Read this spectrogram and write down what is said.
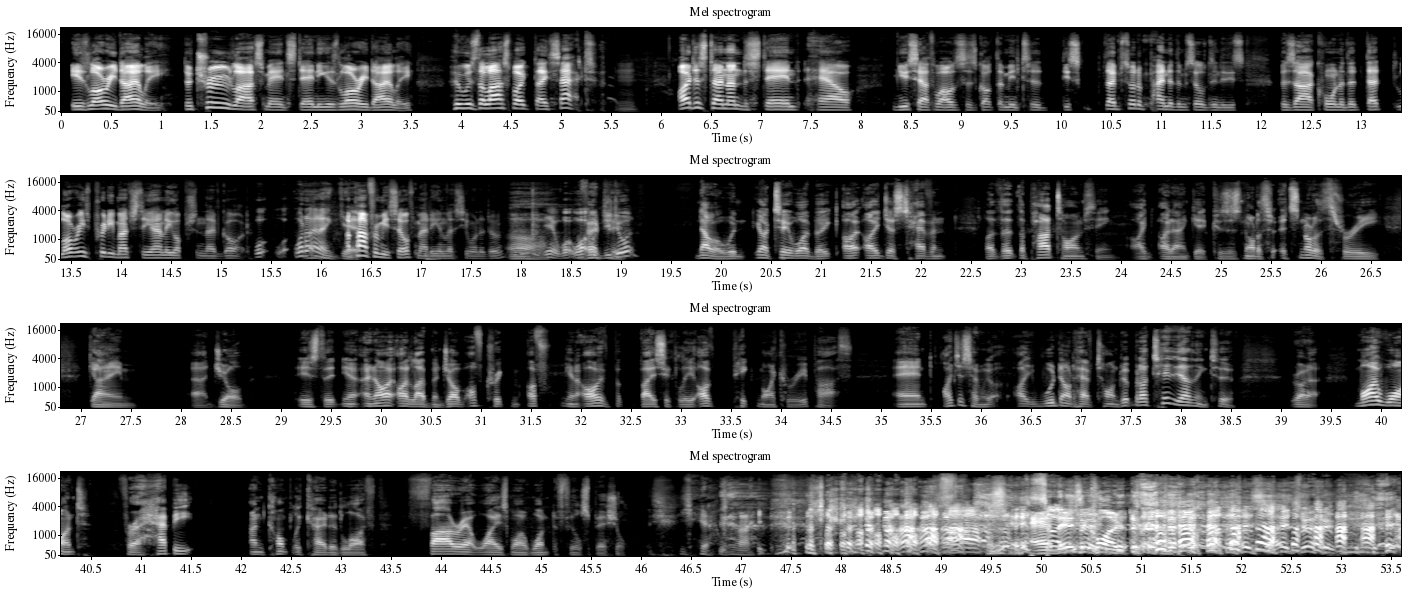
is Laurie Daley. The true last man standing is Laurie Daley, who was the last bloke they sacked. I just don't understand how New South Wales has got them into this. They've sort of painted themselves into this bizarre corner that that Laurie's pretty much the only option they've got. What, what I don't get. Apart from yourself, Matty, unless you want to do it. Oh, yeah, what, what would you do it? No, I wouldn't. I tell you why, Beak. I, I just haven't like the, the part time thing. I, I don't get because it's not a th- it's not a three game uh, job. Is that you know? And I, I love my job. I've crick, I've you know I've basically I've picked my career path, and I just haven't. Got, I would not have time to it. But I tell you the other thing too, right? My want for a happy, uncomplicated life far outweighs my want to feel special. Yeah, mate. And there's a quote. so true.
